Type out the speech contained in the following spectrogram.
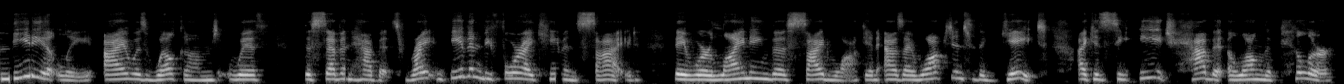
immediately I was welcomed with the seven habits. Right even before i came inside they were lining the sidewalk and as i walked into the gate i could see each habit along the pillar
